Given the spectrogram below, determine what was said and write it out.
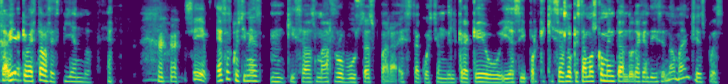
Sabía que me estabas espiando. Sí, esas cuestiones mm, quizás más robustas para esta cuestión del craqueo y así, porque quizás lo que estamos comentando, la gente dice, no manches, pues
